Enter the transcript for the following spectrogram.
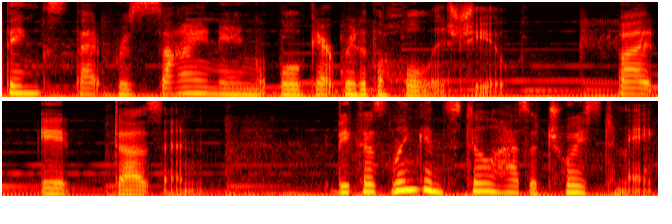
thinks that resigning will get rid of the whole issue, but it doesn't, because Lincoln still has a choice to make.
